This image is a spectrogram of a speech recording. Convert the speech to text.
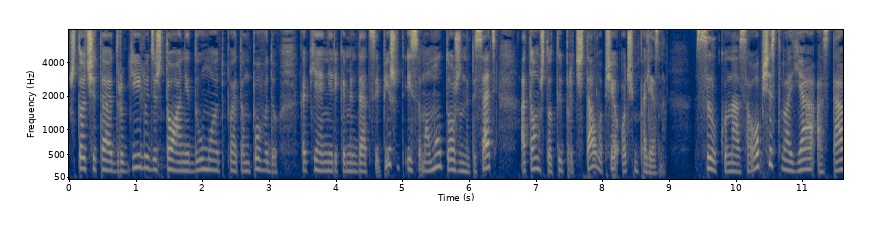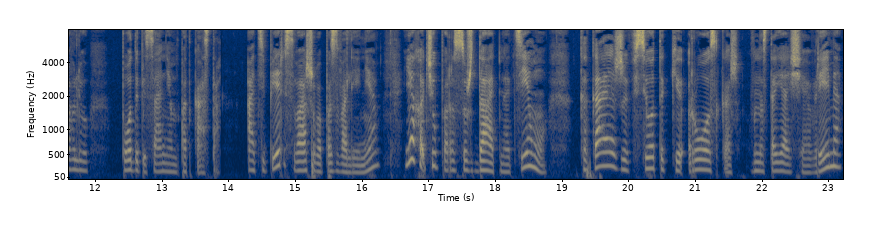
что читают другие люди, что они думают по этому поводу, какие они рекомендации пишут, и самому тоже написать о том, что ты прочитал, вообще очень полезно. Ссылку на сообщество я оставлю под описанием подкаста. А теперь, с вашего позволения, я хочу порассуждать на тему, какая же все-таки роскошь в настоящее время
